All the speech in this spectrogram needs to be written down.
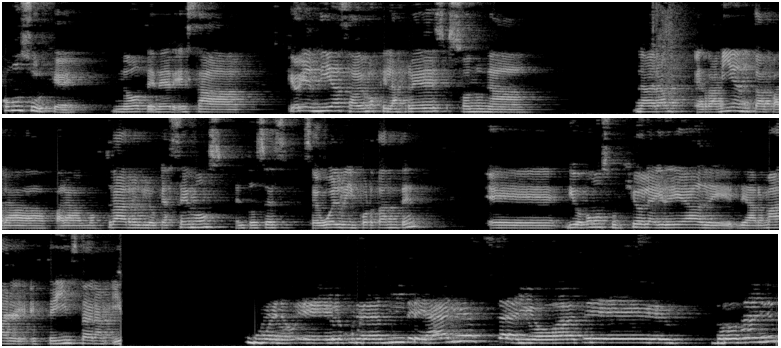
¿Cómo surge no tener esa... que hoy en día sabemos que las redes son una, una gran herramienta para, para mostrar lo que hacemos, entonces se vuelve importante. Eh, digo, ¿cómo surgió la idea de, armar este Instagram? Bueno, eh, Locuras Literarias salió hace dos años,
